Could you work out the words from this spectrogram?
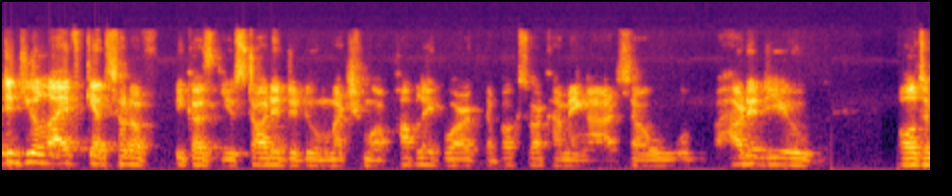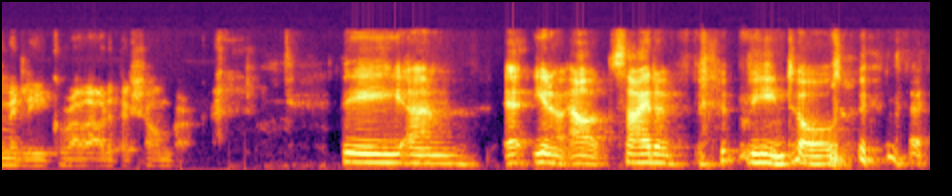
did your life get sort of because you started to do much more public work, the books were coming out. So how did you ultimately grow out of the Schomburg? The um, it, you know outside of being told that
